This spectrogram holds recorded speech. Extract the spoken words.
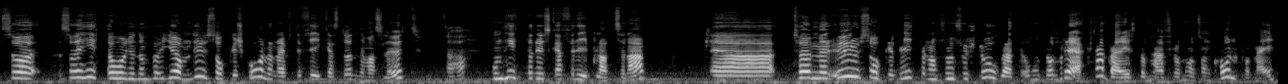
så, så hittade hon ju, de gömde ju sockerskålarna efter fikastunden var slut. Jaha. Hon hittade ju skafferiplatserna. Eh, tömmer ur sockerbitarna för hon förstod att hon, de räknar bergis de här för de har sån koll på mig.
